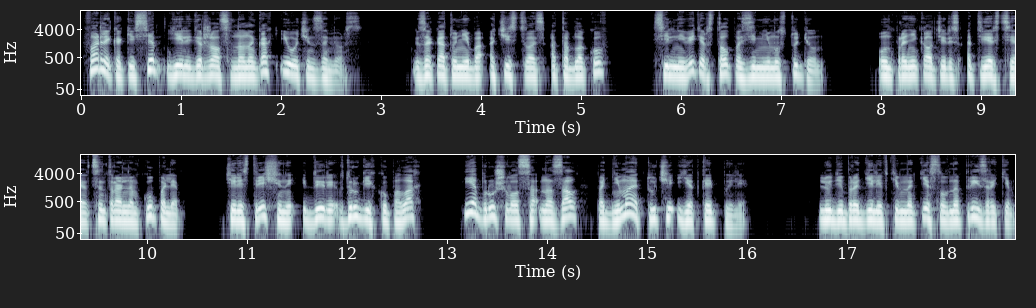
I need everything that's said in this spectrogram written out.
Фарли, как и все, еле держался на ногах и очень замерз. К закату небо очистилось от облаков, сильный ветер стал по-зимнему студен. Он проникал через отверстия в центральном куполе, через трещины и дыры в других куполах и обрушивался на зал, поднимая тучи едкой пыли. Люди бродили в темноте, словно призраки,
